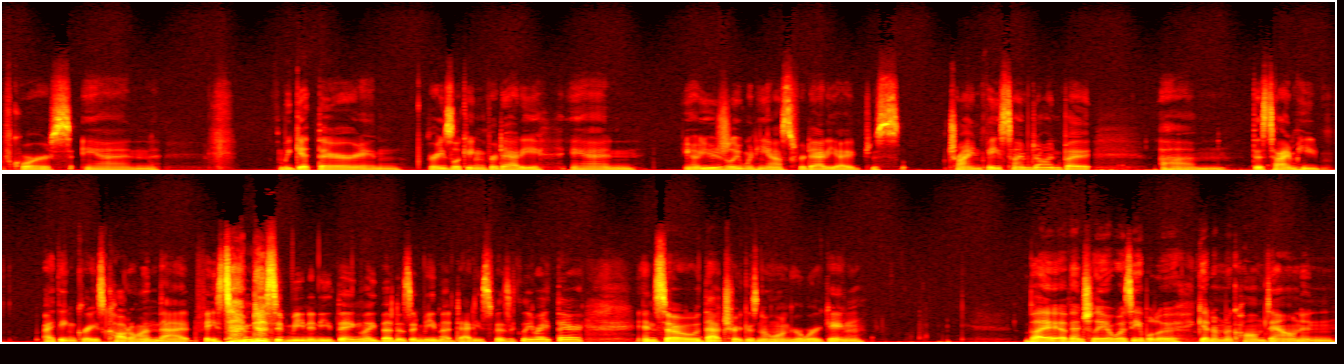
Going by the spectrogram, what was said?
of course, and we get there and Gray's looking for daddy. And, you know, usually when he asks for daddy, I just try and FaceTime John, but um, this time he, I think Gray's caught on that FaceTime doesn't mean anything. Like, that doesn't mean that daddy's physically right there. And so that trick is no longer working. But eventually I was able to get him to calm down and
